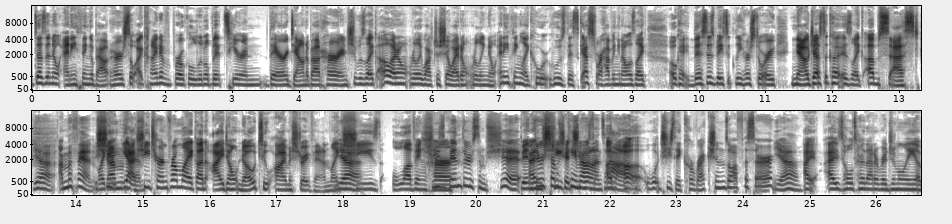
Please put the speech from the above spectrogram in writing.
doesn't know anything about her, so I kind of broke a little bits here and there down about her, and she was like, "Oh, I don't really watch the show. I don't really know anything. Like, who who's this guest we're having?" And I was like, "Okay, this is basically her story." Now Jessica is like obsessed. Yeah, I'm a fan. Like She- I'm yeah, fan. she turned from like an I don't know to I'm a straight fan. Like Yeah. she's loving She's her. She's been through some shit. been and through some she shit. Came she out on an- top. uh, what'd she say? Corrections officer. yeah. I, I told her that originally uh,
